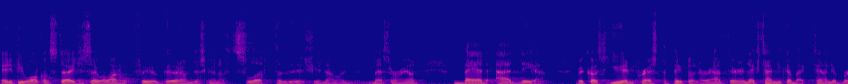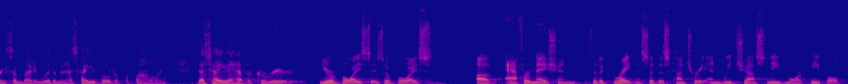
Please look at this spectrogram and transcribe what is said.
And if you walk on stage and say, Well, I don't feel good, I'm just going to slough for this, you know, and mess around, bad idea because you impress the people that are out there. The next time you come back to town, you'll bring somebody with them, and that's how you build up a following. That's how you have a career. Your voice is a voice of affirmation to the greatness of this country, and we just need more people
